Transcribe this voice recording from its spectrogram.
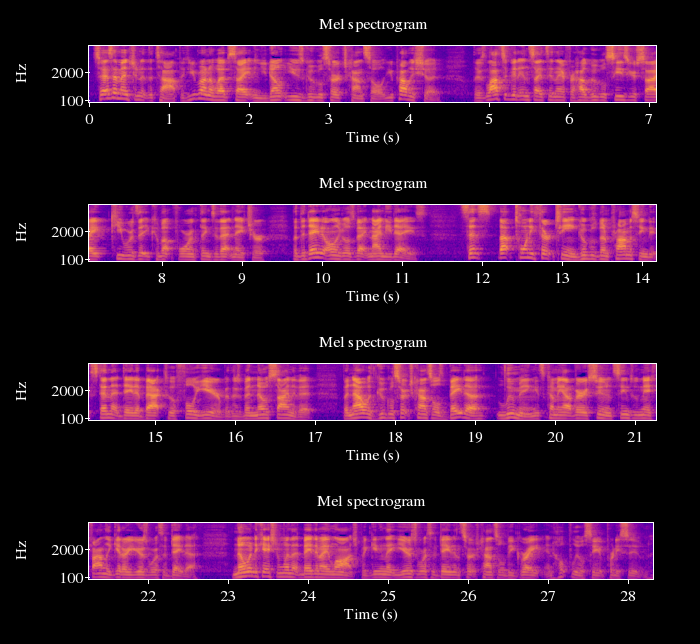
So as I mentioned at the top, if you run a website and you don't use Google Search Console, you probably should. There's lots of good insights in there for how Google sees your site, keywords that you come up for, and things of that nature, but the data only goes back 90 days. Since about 2013, Google's been promising to extend that data back to a full year, but there's been no sign of it. But now with Google Search Console's beta looming, it's coming out very soon, it seems we may finally get our year's worth of data. No indication when that beta may launch, but getting that year's worth of data in Search Console will be great, and hopefully we'll see it pretty soon.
